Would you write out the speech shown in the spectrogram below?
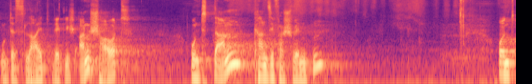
und das Leid wirklich anschaut. Und dann kann sie verschwinden. Und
